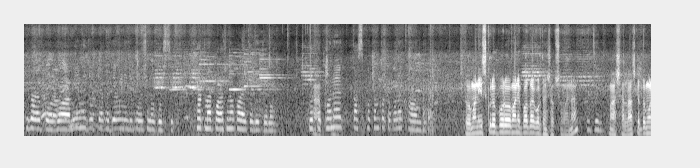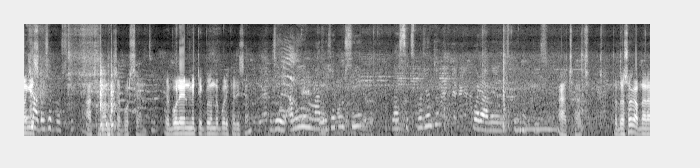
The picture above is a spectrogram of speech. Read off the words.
কীভাবে পড়ব? আমি নিজের টাকা দিয়ে আমি নিজে পড়াশোনা করছি। ছোট মা পড়াশোনা করাইতে দিত না। যতক্ষণে কাজ করতাম ততক্ষণে খাওয়ান দিত। তো মানে স্কুলে পড়েও মানে পদা করতেন সব সময় না? জি। মাশাল্লাহ আজকে তো মনে পড়ছি। আচ্ছা মাদ্রাসা পড়ছেন। বলেন মেট্রিক পর্যন্ত পরীক্ষা দিচ্ছেন জি আমি মাদ্রাসায় পড়ছি ক্লাস সিক্স পর্যন্ত। পরে আমি স্কুল আচ্ছা আচ্ছা। তো দর্শক আপনারা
